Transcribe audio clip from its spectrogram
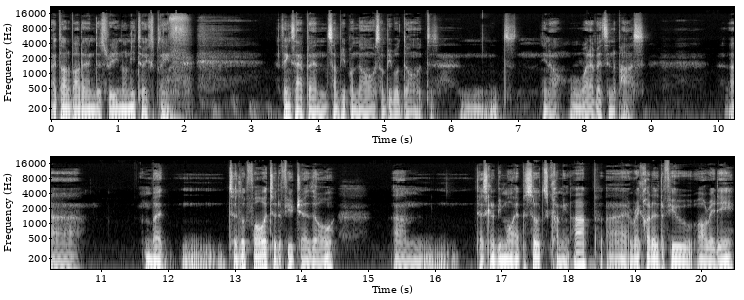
I thought about it and there's really no need to explain. Things happen. Some people know, some people don't. It's, you know, whatever, it's in the past. Uh, but to look forward to the future though, um, there's going to be more episodes coming up. I recorded a few already,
